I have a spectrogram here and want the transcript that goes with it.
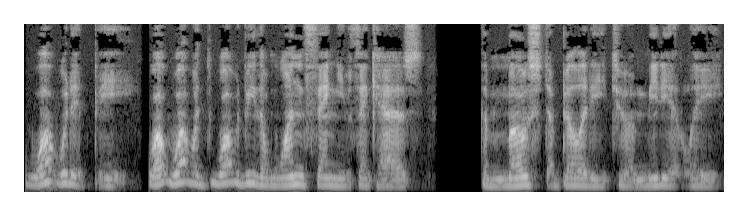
what would it be? What what would what would be the one thing you think has the most ability to immediately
